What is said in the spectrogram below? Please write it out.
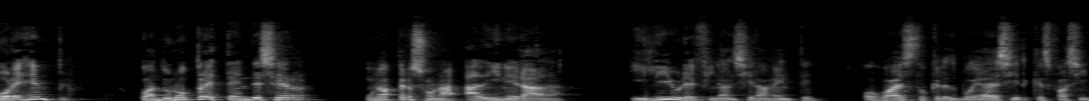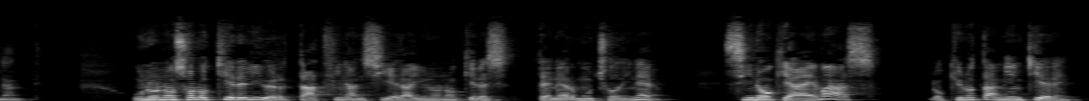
Por ejemplo, cuando uno pretende ser una persona adinerada y libre financieramente, ojo a esto que les voy a decir que es fascinante. Uno no solo quiere libertad financiera y uno no quiere tener mucho dinero, sino que además lo que uno también quiere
